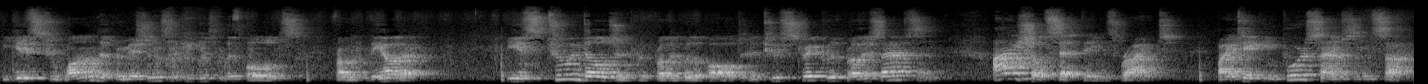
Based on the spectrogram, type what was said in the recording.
He gives to one the permissions that he withholds from the other. He is too indulgent with Brother Willibald and too strict with Brother Sampson. I shall set things right by taking poor Samson's side.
